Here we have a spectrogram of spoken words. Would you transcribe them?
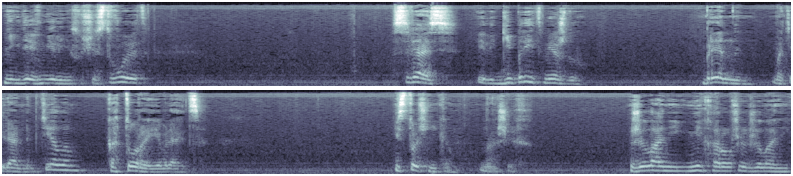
нигде в мире не существует, связь или гибрид между бренным материальным телом которая является источником наших желаний, нехороших желаний,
